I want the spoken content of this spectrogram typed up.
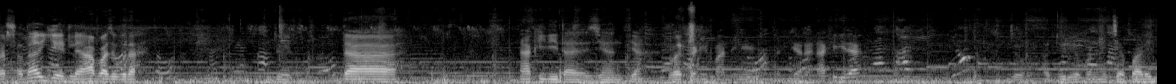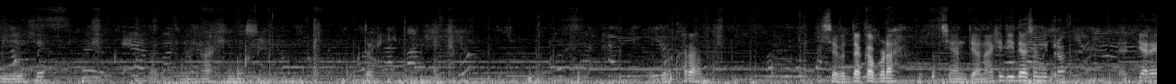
વરસાદ આવી ગયો એટલે આ બાજુ બધા જો બધા નાખી દીધા છે જ્યાં ત્યાં. વરકણી બાંધીને અત્યારે નાખી દીધા. જો હજુરીઓ પણ નીચે પાડી દીધી છે. નાખીને તો બધું ખરાબ. છે બધા કપડાં જ્યાં ત્યાં નાખી દીધા છે મિત્રો. અત્યારે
